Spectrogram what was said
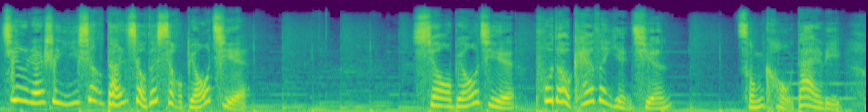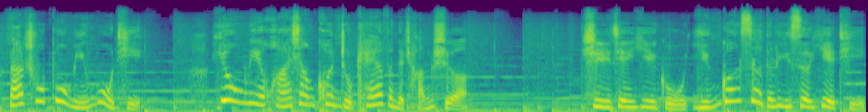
竟然是一向胆小的小表姐。小表姐扑到 Kevin 眼前，从口袋里拿出不明物体，用力划向困住 Kevin 的长蛇。只见一股荧光色的绿色液体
